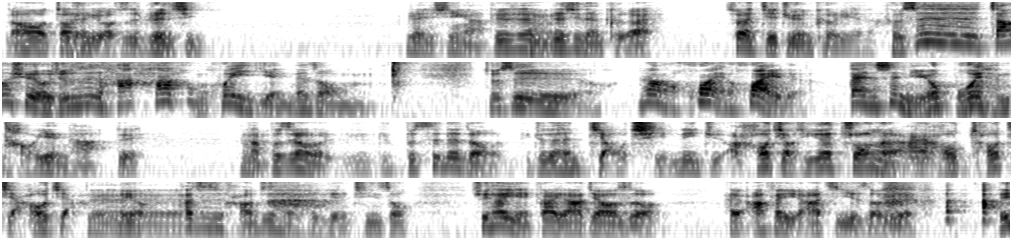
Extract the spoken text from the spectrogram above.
然后张学友是任性，任性啊，就是任性的很可爱，嗯、虽然结局很可怜啊。可是张学友就是他他很会演那种，就是让坏坏的，但是你又不会很讨厌他，对。他不是那种，不是那种觉得很矫情那句啊，好矫情，因为装了，哎呀，好好假，好假，没有，他就是好像就是很很演轻松，所以他演咖喱辣椒的时候，还有阿飞与阿基的时候，是，哎，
